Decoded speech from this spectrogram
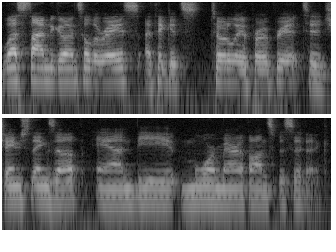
less time to go until the race, I think it's totally appropriate to change things up and be more marathon specific.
